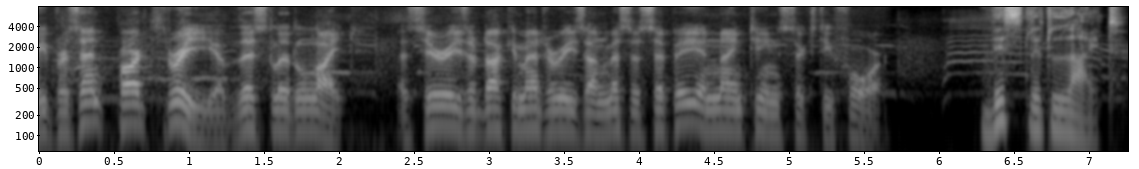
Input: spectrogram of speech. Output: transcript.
We present part three of This Little Light a series of documentaries on Mississippi in 1964. This Little Light.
